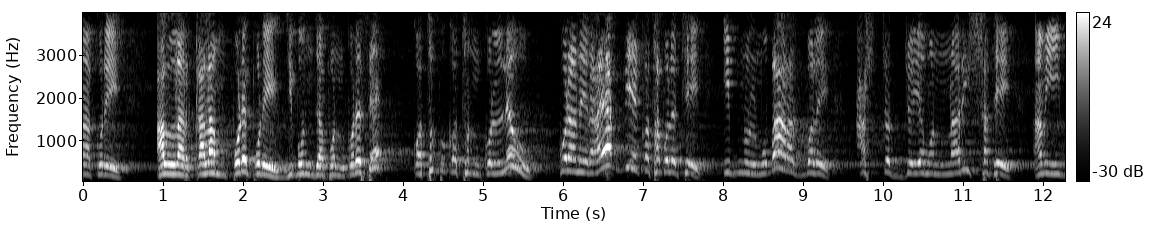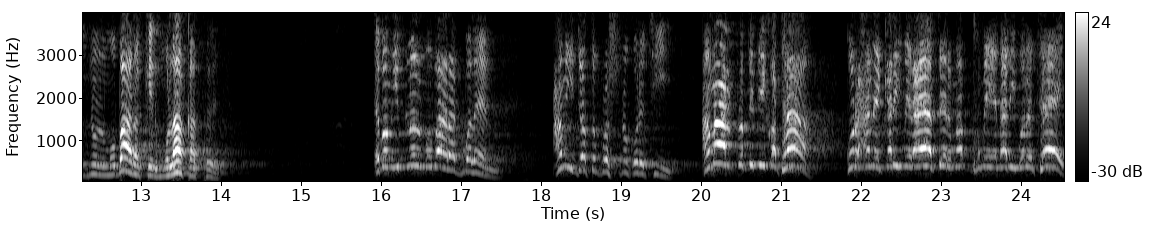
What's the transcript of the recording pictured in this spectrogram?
না করে আল্লাহর কালাম পড়ে পড়ে জীবন যাপন করেছে, কথোপকথন করলেও কোরআনের আয়াত দিয়ে কথা বলেছে। ইবনুল মুবারক বলে, আশ্চর্য এমন নারীর সাথে আমি ইবনুল মুবারকের মোলাকাত হয়েছে। এবং ইবনুল মুবারক বলেন, আমি যত প্রশ্ন করেছি, আমার প্রতিটি কথা কোরআনে কারিমের আয়াতের মাধ্যমে নারী বলেছে।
